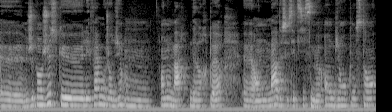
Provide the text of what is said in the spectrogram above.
Euh, je pense juste que les femmes aujourd'hui en ont marre d'avoir peur, euh, en ont marre de ce sexisme ambiant, constant,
